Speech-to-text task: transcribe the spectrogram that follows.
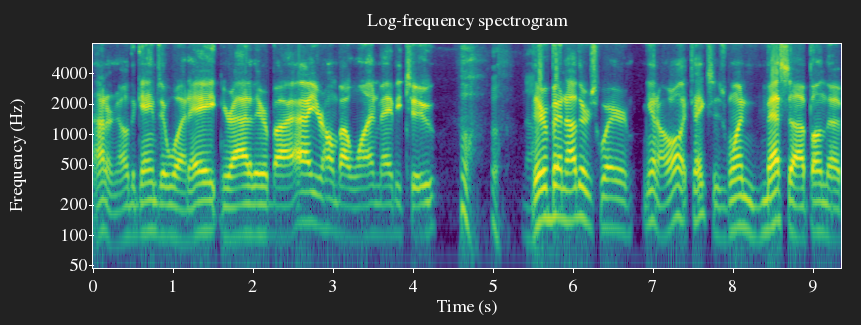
I don't know. The game's at what eight? You're out of there by ah, you're home by one, maybe two. No. There have been others where you know all it takes is one mess up on the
